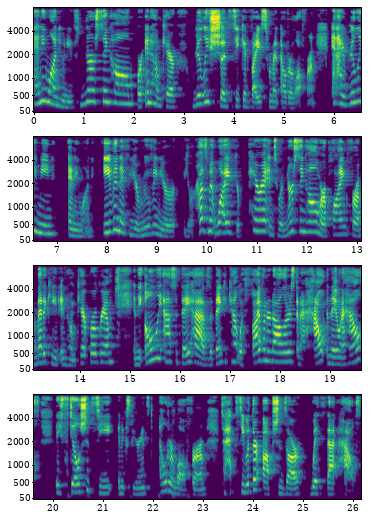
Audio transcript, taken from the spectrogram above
anyone who needs nursing home or in home care really should seek advice from an elder law firm. And I really mean anyone. Even if you're moving your, your husband, wife, your parent into a nursing home or applying for a Medicaid in home care program, and the only asset they have is a bank account with $500 and a house, and they own a house, they still should see an experienced elder law firm to ha- see what their options are with that house.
